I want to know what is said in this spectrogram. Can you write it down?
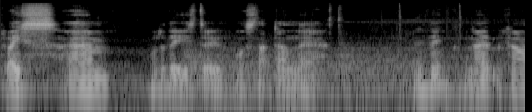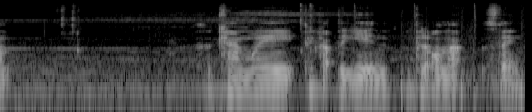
place. Um, what do these do? What's that down there? Anything? No, we can't. So can we pick up the yin and put it on that thing?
